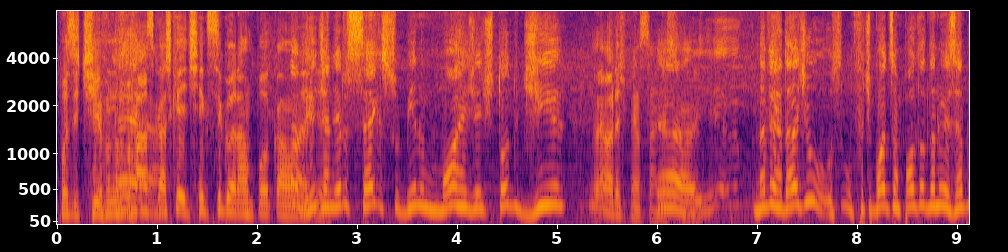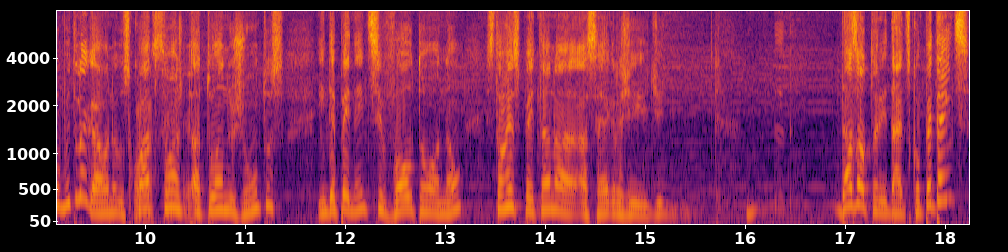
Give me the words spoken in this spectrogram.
positivo no é. Vasco, acho que ele tinha que segurar um pouco a onda. Não, Rio de Janeiro segue subindo, morre gente todo dia. Não é hora de pensar é, nisso. Na verdade, o, o, futebol de São Paulo está dando um exemplo muito legal, né? Os Com quatro estão atuando juntos, independente se voltam ou não, estão respeitando a, as regras de, de, das autoridades competentes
